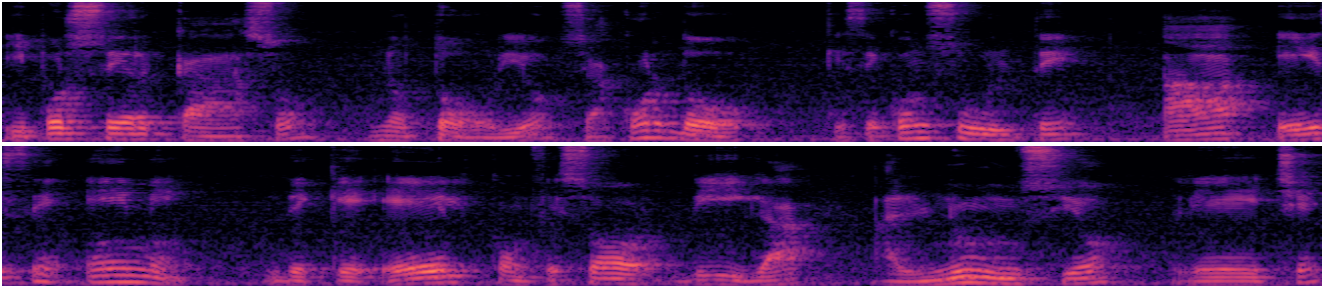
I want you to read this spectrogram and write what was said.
y por ser caso notorio se acordó que se consulte a SM de que el confesor diga al nuncio le eche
